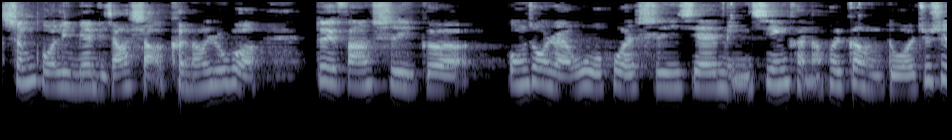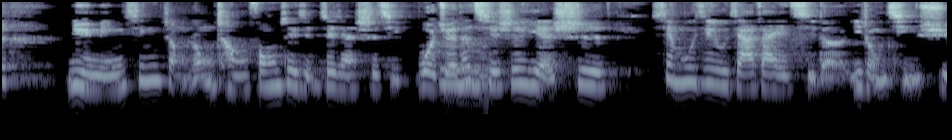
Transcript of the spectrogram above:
生活里面比较少。可能如果对方是一个。公众人物或者是一些明星可能会更多，就是女明星整容成风这件这件事情，我觉得其实也是羡慕嫉妒加在一起的一种情绪。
